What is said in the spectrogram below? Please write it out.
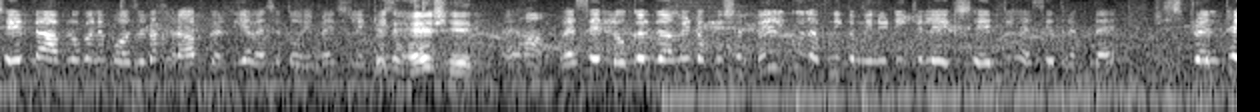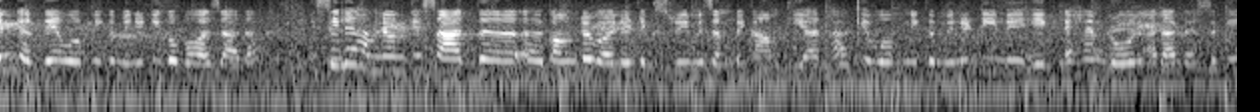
شیر کا آپ لوگوں نے بہت زیادہ خراب کر دیا ویسے تو امیج ویسے لیکن ہے شہر ہاں ویسے لوکل گورنمنٹ آفیشیل بالکل اپنی کمیونٹی کے لیے ایک شیر کی حیثیت رکھتا ہے۔ اسٹرینتھن کرتے ہیں وہ اپنی کمیونٹی کو بہت زیادہ۔ اسی لیے ہم نے ان کے ساتھ کاؤنٹر وائلٹ ایکسٹریمزم پہ کام کیا تھا کہ وہ اپنی کمیونٹی میں ایک اہم رول ادا کر سکے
